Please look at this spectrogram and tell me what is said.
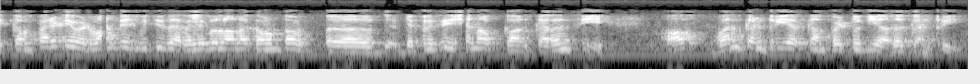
a comparative advantage which is available on account of uh, depreciation of currency of one country as compared to the other country.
